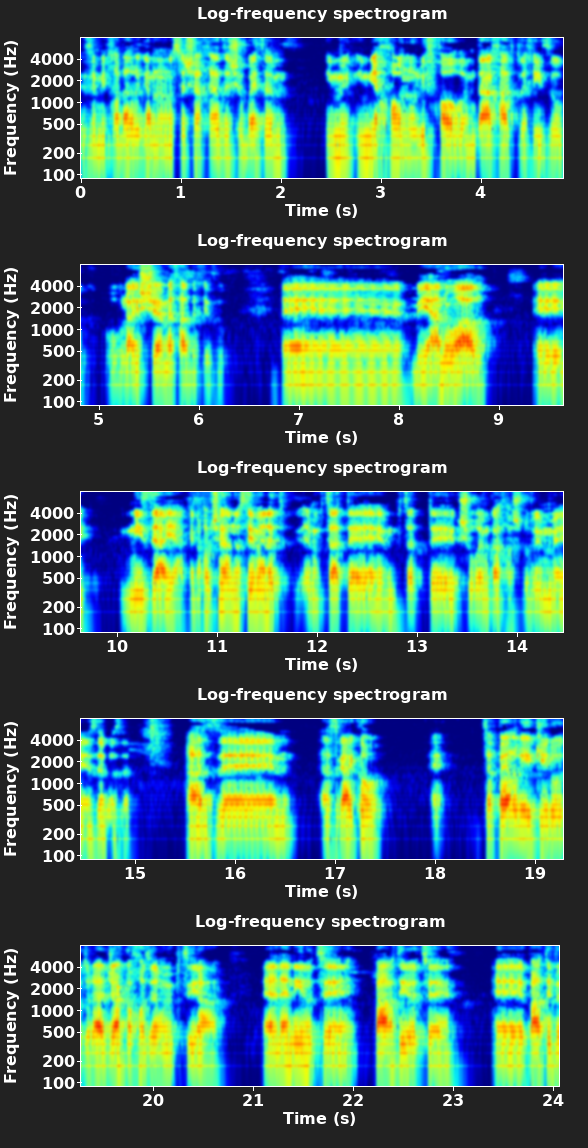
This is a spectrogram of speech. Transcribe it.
וזה מתחבר לי גם לנושא שאחרי זה שהוא בעצם אם, אם יכולנו לבחור עמדה אחת לחיזוק, או אולי שם אחד לחיזוק, אה, בינואר, אה, מי זה היה? כי אני חושב שהנושאים האלה הם קצת, אה, הם קצת קשורים ככה, שלובים זה בזה. אז, אה, אז גייקו, אה, תספר לי, כאילו, אתה יודע, ג'קה חוזר מפציעה, אלנני יוצא, פארטי יוצא, אה, פארטי, ו,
